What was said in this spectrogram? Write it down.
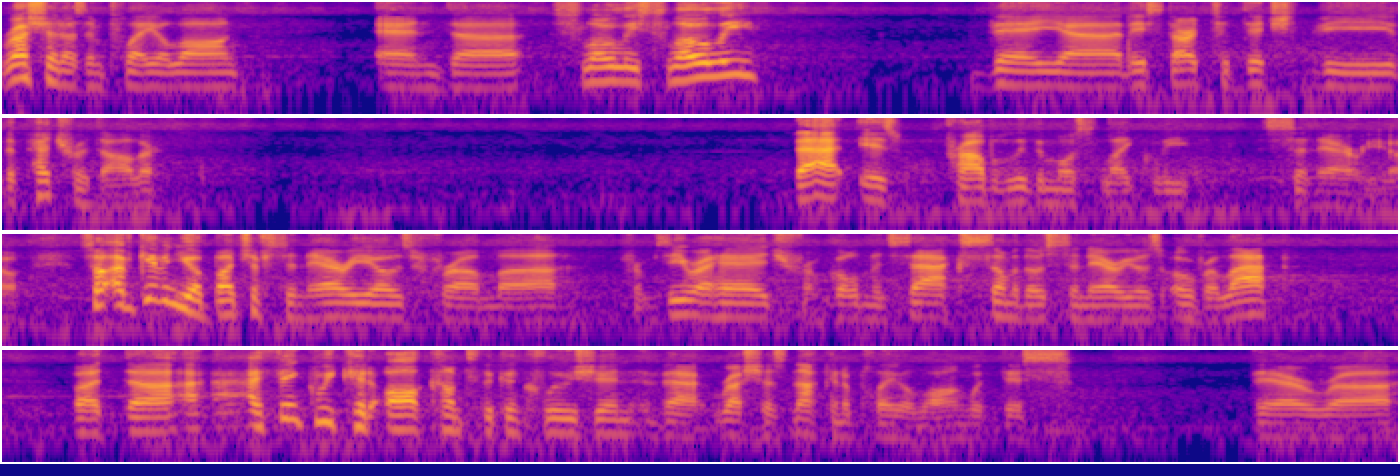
Russia doesn't play along, and uh, slowly, slowly, they uh, they start to ditch the the petrodollar. That is probably the most likely scenario. So I've given you a bunch of scenarios from uh, from Zero Hedge, from Goldman Sachs. Some of those scenarios overlap, but uh, I, I think we could all come to the conclusion that Russia is not going to play along with this they're uh,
